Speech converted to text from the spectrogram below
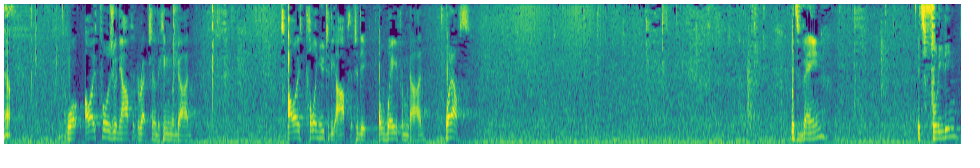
Yeah. Well, always pulls you in the opposite direction of the kingdom of God. It's always pulling you to the opposite, to the away from God. What else? It's vain. It's fleeting.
